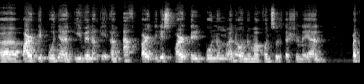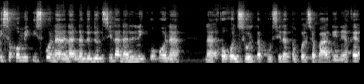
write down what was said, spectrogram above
uh, party po niyan. Even ang, ang ACT party list, party rin po nung, ano, nung mga konsultasyon na yan. Pati sa committees po na, na nandoon sila, narinig ko po na na kukonsulta po sila tungkol sa bagay na yan. Kaya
